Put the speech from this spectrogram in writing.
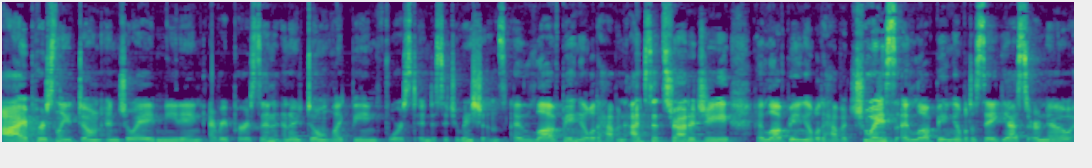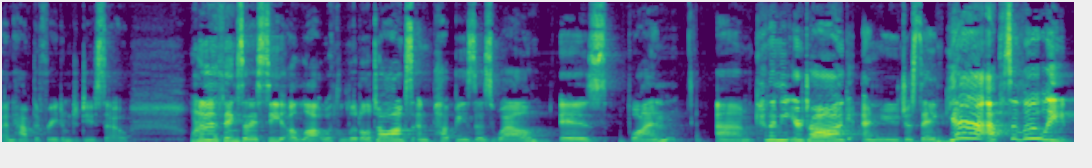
I personally don't enjoy meeting every person and I don't like being forced into situations. I love being able to have an exit strategy. I love being able to have a choice. I love being able to say yes or no and have the freedom to do so. One of the things that I see a lot with little dogs and puppies as well is one, um, can I meet your dog? And you just saying, yeah, absolutely.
